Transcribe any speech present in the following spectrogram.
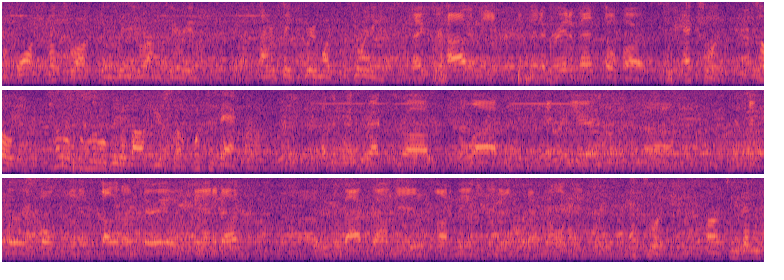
for Bosch Rexroth in Windsor, Ontario. Connor, thank you very much for joining us. Thanks for having me. It's been a great event so far. Excellent. So tell us a little bit about yourself. What's your background? I've been with Rexroth for the last six years, uh, particularly focusing in Southern Ontario and Canada uh, with a background in automation and technology. Excellent. Uh, so you've been with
